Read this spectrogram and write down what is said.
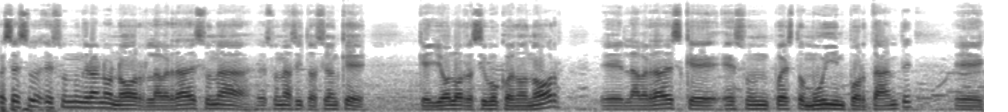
Pues es, un- gran honor, la verdad es una, es una situación que, que yo lo recibo con honor. Eh, la verdad es que es un puesto muy importante. Eh,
